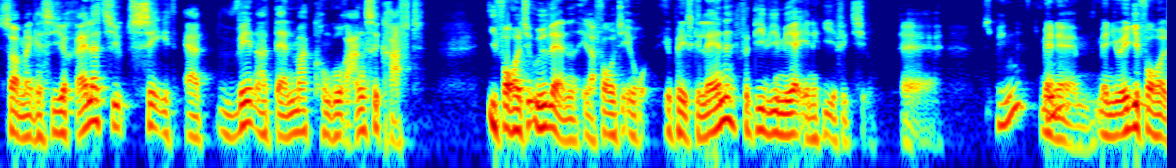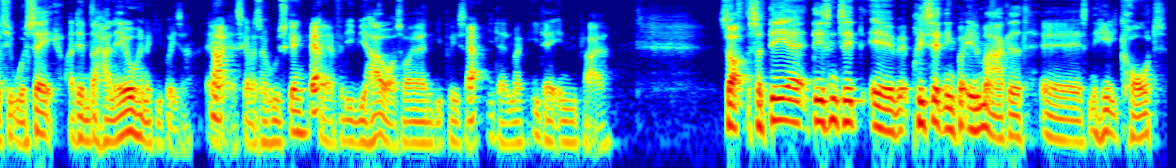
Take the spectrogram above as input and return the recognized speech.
Så man kan sige, relativt set, at vinder Danmark konkurrencekraft i forhold til udlandet, eller i forhold til euro- europæiske lande, fordi vi er mere energieffektive. Øh, Spændende. men, øh, men jo ikke i forhold til USA og dem, der har lave energipriser, Nej. øh, skal man så huske. Ikke? Ja. Øh, fordi vi har jo også højere energipriser Ja. i Danmark i dag, end vi plejer. Så, så det, er, det er sådan set øh, prissætning på elmarkedet, øh, sådan helt kort.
